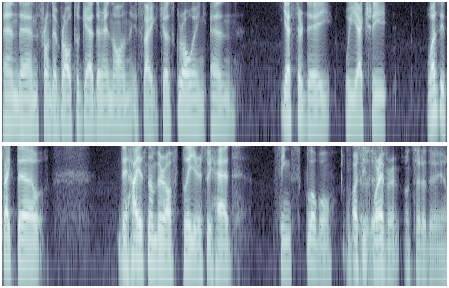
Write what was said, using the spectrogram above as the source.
And then from the Brawl Together and on, it's like just growing. And yesterday, we actually, was it like the the highest number of players we had since global On or since forever? On Saturday, yeah.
